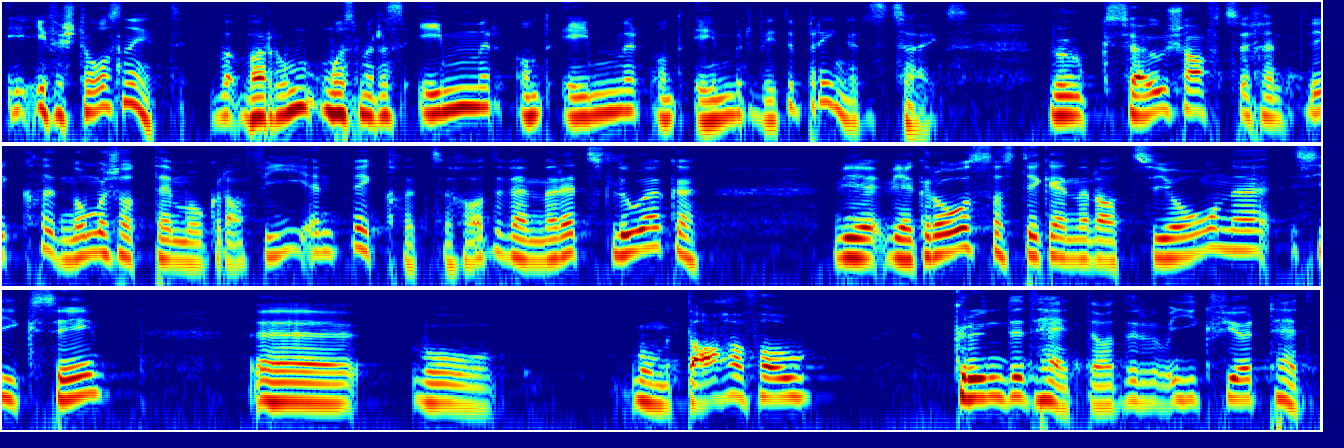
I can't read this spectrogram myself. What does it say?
ich, ich verstehe es nicht. Warum muss man das immer und immer und immer wieder bringen, das Zeugs? Weil die Gesellschaft sich entwickelt. Nur schon die Demografie entwickelt sich. Oder? Wenn wir jetzt schauen, wie, wie gross das die Generationen waren, äh, wo, wo man die AHV gegründet hat oder eingeführt hat.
